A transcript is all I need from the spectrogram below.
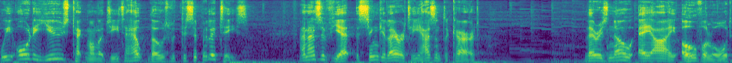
We already use technology to help those with disabilities, and as of yet the singularity hasn't occurred. There is no AI overlord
